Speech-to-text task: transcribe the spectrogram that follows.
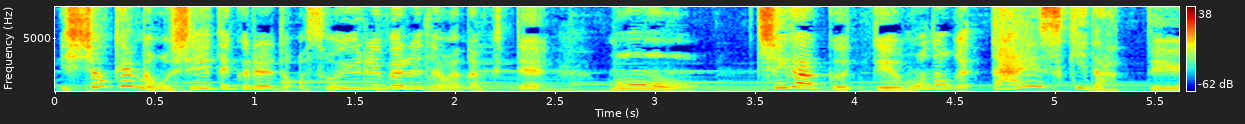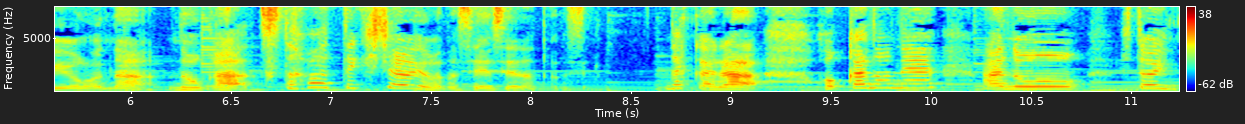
一生懸命教えてくれるとかそういうレベルではなくて、もう、地学っていうものが大好きだっていうようなのが伝わってきちゃうような先生だったんですよ。だから他のねあの人に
